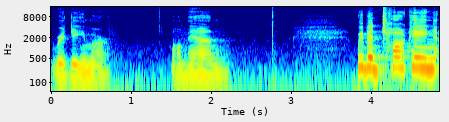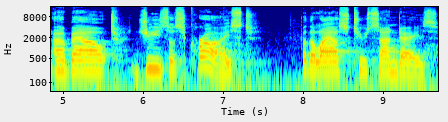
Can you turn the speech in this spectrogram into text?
Redeemer. Amen. We've been talking about Jesus Christ for the last two Sundays,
